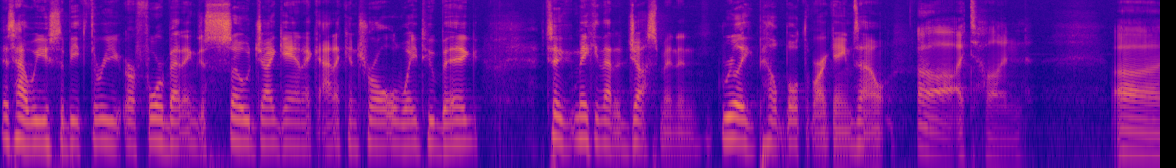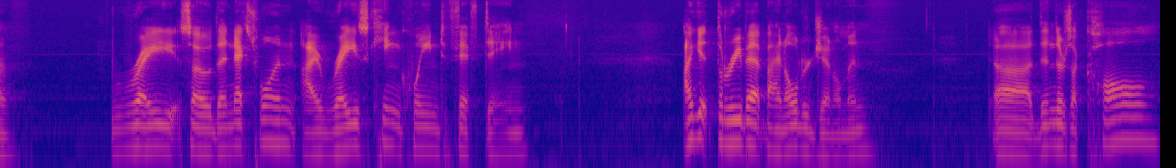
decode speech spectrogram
is how we used to be three or four betting just so gigantic, out of control, way too big. to making that adjustment and really help both of our games out. Uh, a ton. Uh, Ray. So the next one, I raise King Queen to fifteen. I get three bet by an older gentleman. Uh, then there's a call.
